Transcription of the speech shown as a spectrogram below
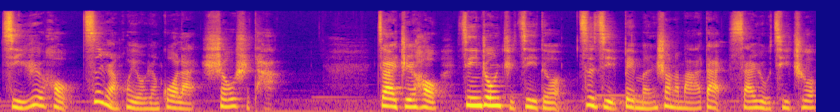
几日后自然会有人过来收拾他。在之后，金钟只记得自己被门上的麻袋塞入汽车，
